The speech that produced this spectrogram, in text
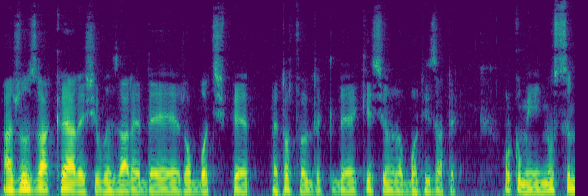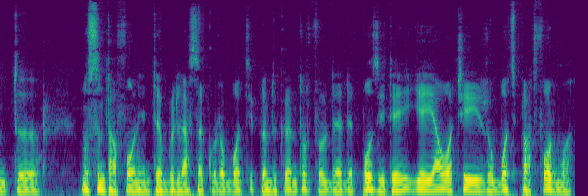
a ajuns la creare și vânzare de roboți pe, pe tot felul de, de chestiuni robotizate. Oricum, ei nu sunt, nu sunt afoni în treburile astea cu roboții, pentru că în tot felul de depozite ei au acei roboți platformă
